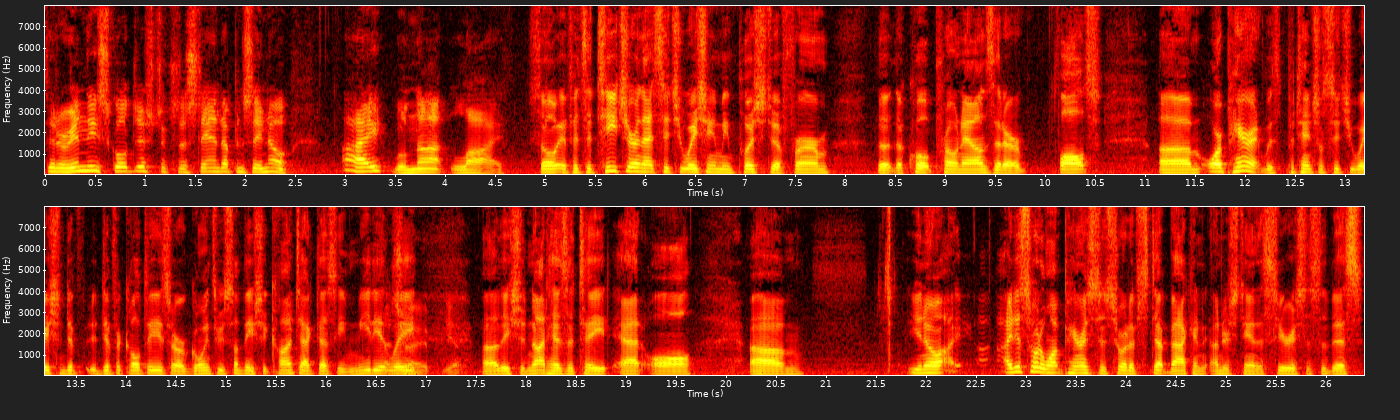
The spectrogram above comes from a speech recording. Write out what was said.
that are in these school districts to stand up and say, no, I will not lie. So, if it's a teacher in that situation being pushed to affirm the, the quote pronouns that are false, um, or a parent with potential situation dif- difficulties or going through something, they should contact us immediately. That's right, yeah. Uh, they should not hesitate at all. Um, you know, I, I just sort of want parents to sort of step back and understand the seriousness of this.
